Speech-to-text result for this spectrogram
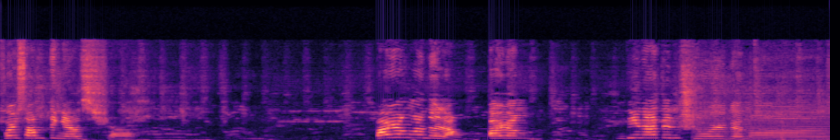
For something else siya. Parang ano lang, parang hindi natin sure ganon.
